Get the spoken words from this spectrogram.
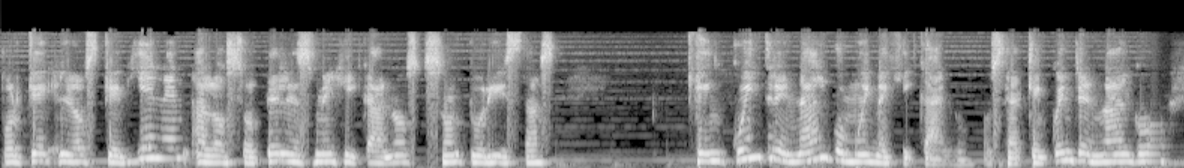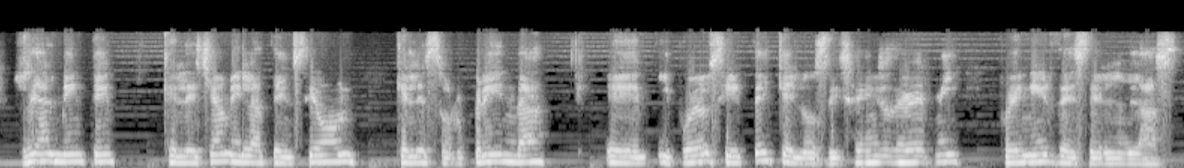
Porque los que vienen a los hoteles mexicanos son turistas que encuentren algo muy mexicano, o sea, que encuentren algo realmente que les llame la atención, que les sorprenda. Eh, y puedo decirte que los diseños de Bernie pueden ir desde las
